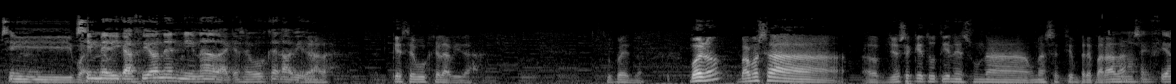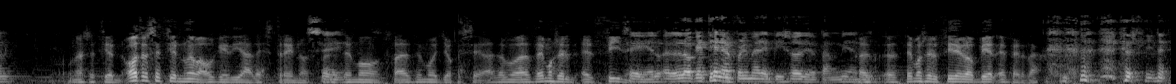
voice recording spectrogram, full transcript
Sin, Y, bueno, sin nada. medicaciones ni nada, que se busque la vida. Nada, que se busque la vida. Estupendo. Bueno, vamos a... Yo sé que tú tienes una, una sección preparada. Una sección. Una sección, otra sección nueva, oh, qué día de estrenos. Sí. Parecemos, parecemos, yo qué sé, hacemos, hacemos el, el cine. Sí, el- lo que tiene el primer episodio también. Hacemos el cine los viernes, es verdad. el cine.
